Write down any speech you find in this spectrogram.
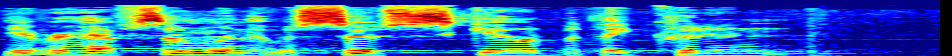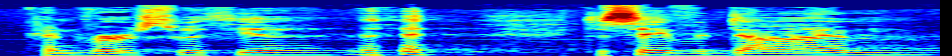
You ever have someone that was so skilled but they couldn't converse with you to save a dime?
